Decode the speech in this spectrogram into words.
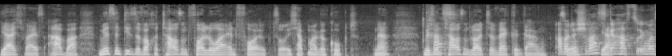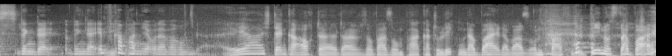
Ja, ich weiß, aber mir sind diese Woche 1000 Follower entfolgt, so. Ich habe mal geguckt, ne? Mir Krass. sind 1000 Leute weggegangen. Aber so. durch was? Ja, Hast du irgendwas wegen der, wegen der Impfkampagne oder warum? ja, ich denke auch, da, da so war so ein paar Katholiken dabei, da war so ein paar Filipinos dabei,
